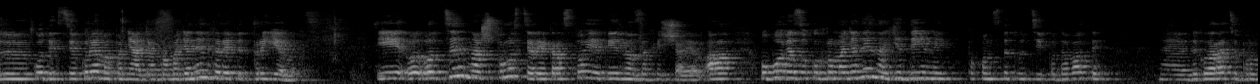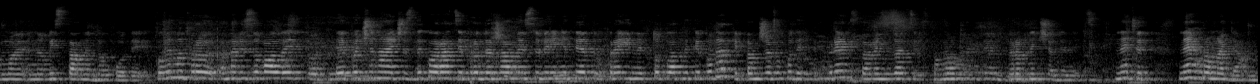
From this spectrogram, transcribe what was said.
е, кодексі окреме поняття громадянин підприємець. І оце наш простір, якраз той, який нас захищає. А обов'язок у громадянина єдиний по конституції подавати декларацію про нові стани доходи. Коли ми проаналізували, е, починаючи з декларації про державний суверенітет України, хто платники податків, там вже виходить підприємства, організації, установи, виробничі одиниці, не під не громадяни.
